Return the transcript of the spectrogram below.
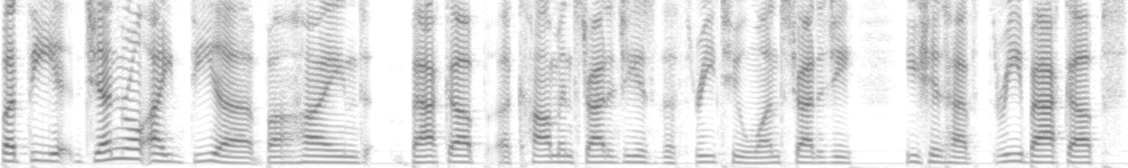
but the general idea behind backup, a common strategy is the 321 strategy. You should have three backups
